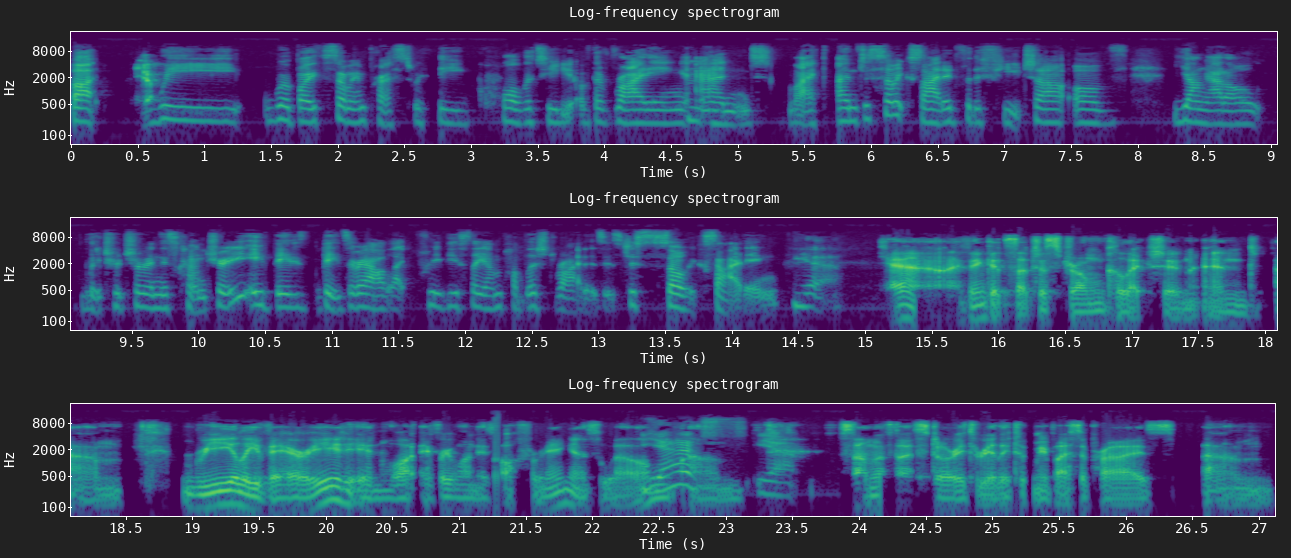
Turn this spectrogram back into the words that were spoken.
But Yeah. we were both so impressed with the quality of the writing. Mm. And like, I'm just so excited for the future of young adult literature in this country. If these, these are our like previously unpublished writers, it's just so exciting. yeah Yeah, I think it's such a strong collection and um, really varied in what everyone is offering as well. yes Um, yeah some of those stories really took me by surprise. Um,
